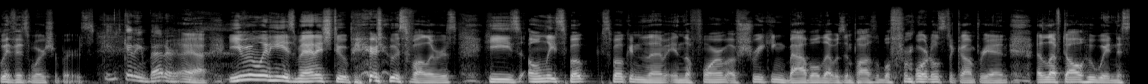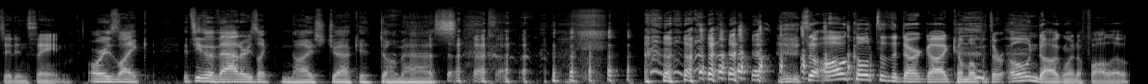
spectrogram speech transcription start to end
with his worshippers. He's getting better. Yeah, even when he has managed to appear to his followers, he's only spoke spoken to them in the form of shrieking babble that was impossible for mortals to comprehend, and left all who witnessed it insane. Or he's like, it's either that or he's like, nice jacket, dumbass. so all cults of the dark god come up with their own dogma to follow.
